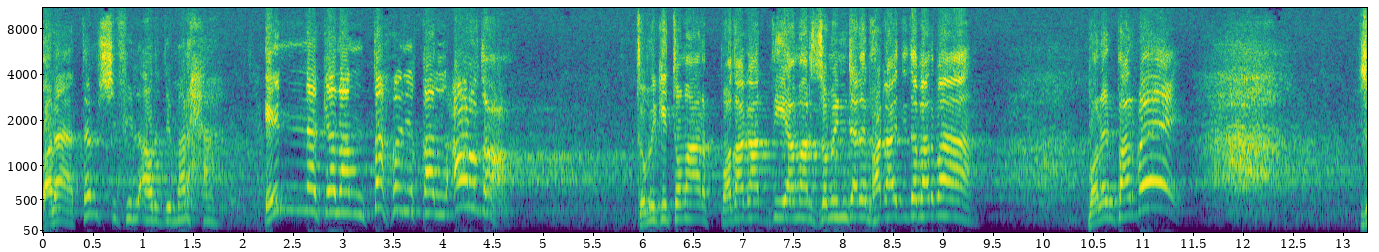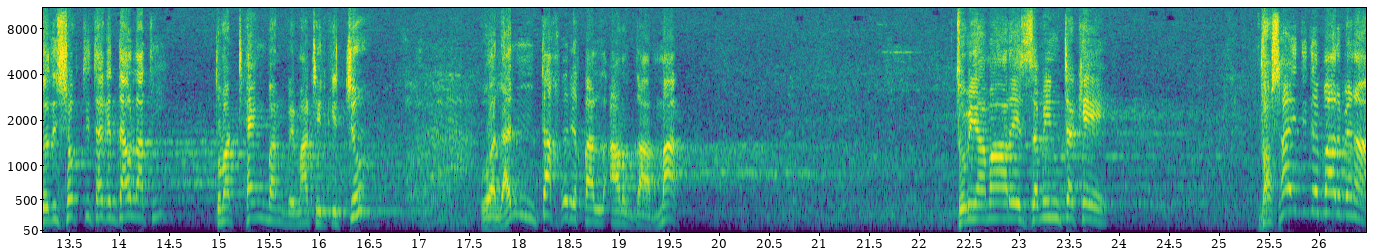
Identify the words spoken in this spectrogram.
ولا تمشي في الارض مرحا انك لن تخرق الارض তুমি কি তোমার পদাঘাত দিয়ে আমার জমিনটারে ভাটায় দিতে পারবা বলেন পারবে যদি শক্তি থাকে দাও লাথি তোমার ঠ্যাং ভাঙবে, মাটির কিচ্ছু? তুমি আমার এই জমিনটাকে ধসাই দিতে পারবে না।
